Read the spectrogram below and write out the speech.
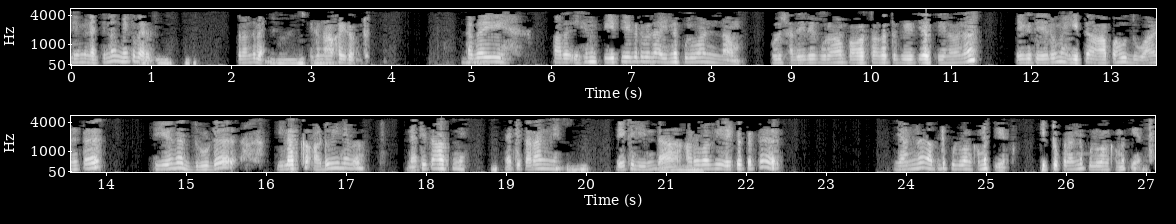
එහෙම නැතිනම් මේක වැරදි. කරන්න බෑ. ඒක නාකයි කරන්න. හැබැයි අර එහෙම ප්‍රීතියකට වෙලා ඉන්න පුළුවන් නම් මුළු ශරීරේ පුරාම පවත්වාගත්ත ප්‍රීතියක් තියෙනවනම් ඒකේ තේරුම හිත ආපහු දුවන්ට තියෙන දෘಢ ඉලක්ක අඩුයි නෙව නැති තාක්නේ නැති තරම්නේ ඒක හින්දා අර වගේ එකකට යන්න අපිට පුළුවන්කම තියෙනවා. කිට්ටු කරන්න පුළුවන්කම තියෙනවා.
